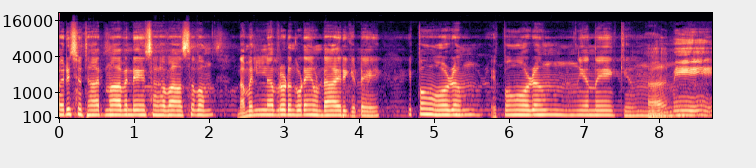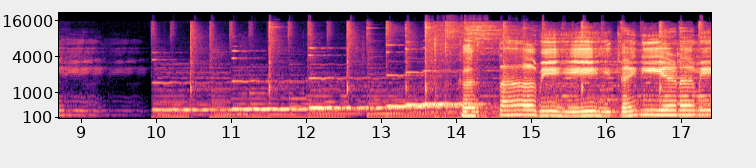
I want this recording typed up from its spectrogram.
പരിശുദ്ധാത്മാവിന്റെ സഹവാസവും നമ്മെല്ലാവരോടും കൂടെ ഉണ്ടായിരിക്കട്ടെ. ഇപ്പോഴും എപ്പോഴും എന്നേക്കും. കർത്താവേ കനിയണമേ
